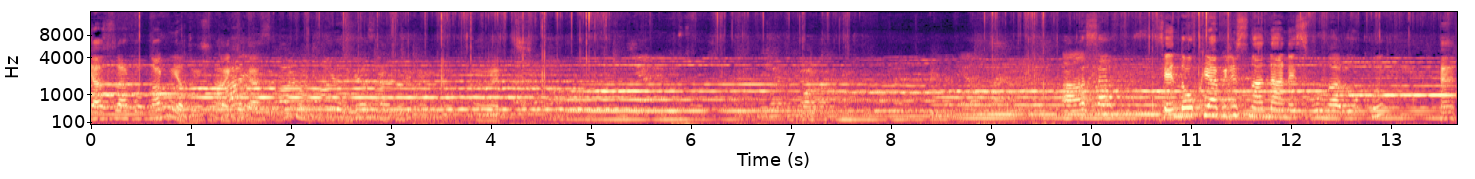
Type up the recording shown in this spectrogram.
yazılarda onlar mı yazıyor şuradakiler? Evet. Asaf, sen de okuyabilirsin anneannesi bunları oku. Heh.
